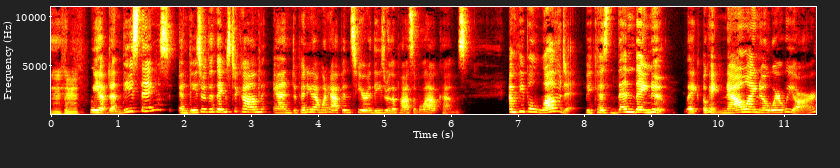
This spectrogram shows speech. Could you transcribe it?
Mm-hmm. we have done these things and these are the things to come. And depending on what happens here, these are the possible outcomes and people loved it because then they knew like okay now i know where we are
